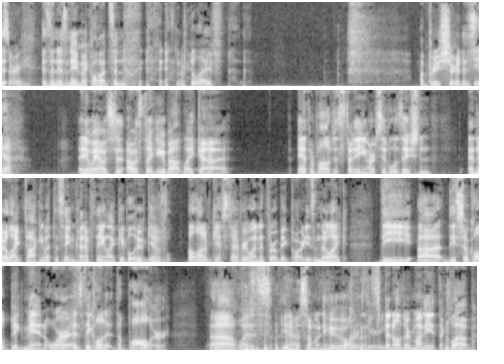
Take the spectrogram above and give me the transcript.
sorry Isn't his name Michael Hudson in real life? I'm pretty sure it is. yeah Anyway, I was just, I was thinking about like uh, anthropologists studying our civilization, and they're like talking about the same kind of thing, like people who give a lot of gifts to everyone and throw big parties, and they're like the uh, the so-called big man, or as they called it, the baller, uh, was you know someone who spent all their money at the club.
